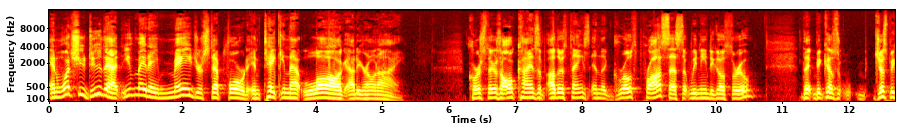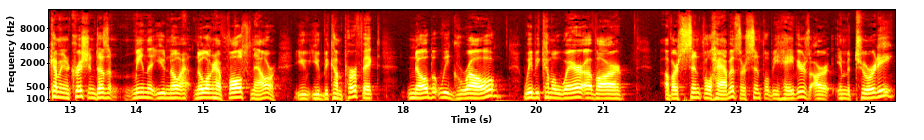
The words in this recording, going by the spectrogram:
And once you do that, you've made a major step forward in taking that log out of your own eye. Of course, there's all kinds of other things in the growth process that we need to go through. That because just becoming a Christian doesn't mean that you no, no longer have faults now or you, you've become perfect. No, but we grow. We become aware of our of our sinful habits, our sinful behaviors, our immaturity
